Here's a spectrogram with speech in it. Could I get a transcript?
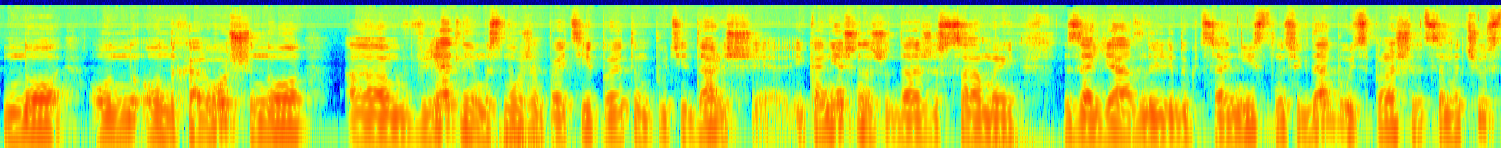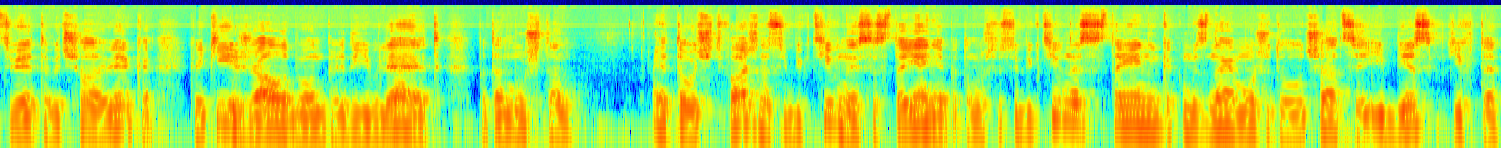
но он, он хорош, но э, вряд ли мы сможем пойти по этому пути дальше. И, конечно же, даже самый заядлый редукционист, он всегда будет спрашивать самочувствие этого человека, какие жалобы он предъявляет, потому что это очень важно, субъективное состояние, потому что субъективное состояние, как мы знаем, может улучшаться и без каких-то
